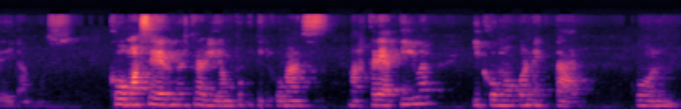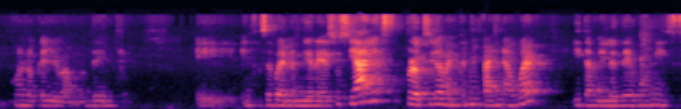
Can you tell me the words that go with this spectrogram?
de digamos, cómo hacer nuestra vida un poquitico más, más creativa y cómo conectar con, con lo que llevamos dentro. Eh, entonces, bueno, en mis redes sociales, próximamente en mi página web y también les dejo mis,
